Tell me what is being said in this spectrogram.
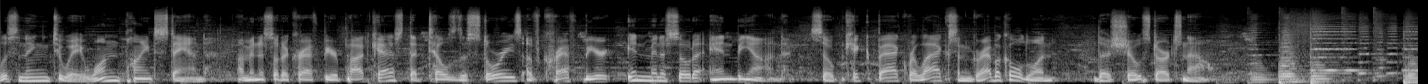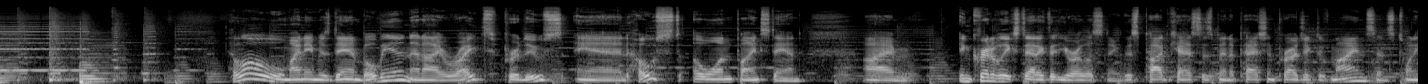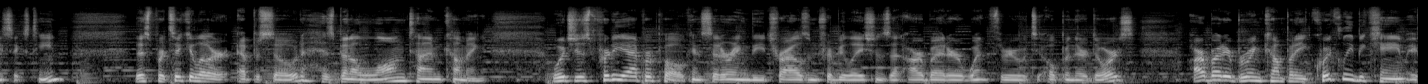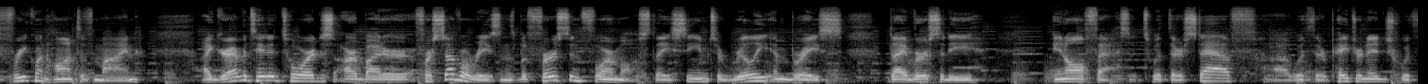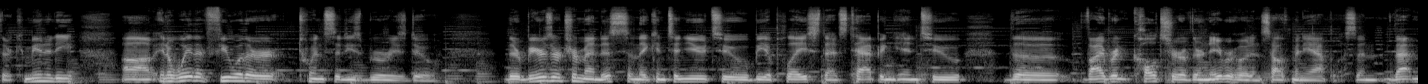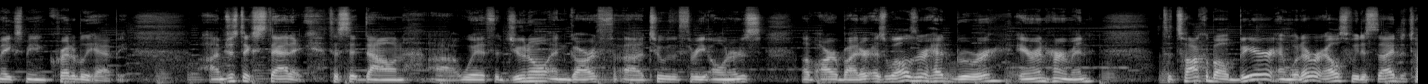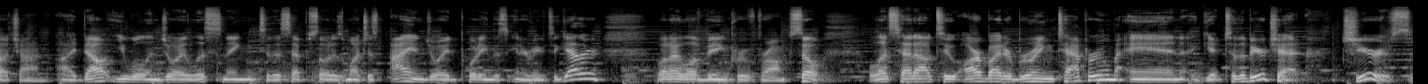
listening to a One Pint Stand, a Minnesota craft beer podcast that tells the stories of craft beer in Minnesota and beyond. So kick back, relax, and grab a cold one. The show starts now. Hello, my name is Dan Bobian, and I write, produce, and host a One Pint Stand. I'm incredibly ecstatic that you are listening. This podcast has been a passion project of mine since 2016. This particular episode has been a long time coming, which is pretty apropos considering the trials and tribulations that Arbeiter went through to open their doors. Arbeiter Brewing Company quickly became a frequent haunt of mine. I gravitated towards Arbeiter for several reasons, but first and foremost, they seem to really embrace diversity in all facets with their staff, uh, with their patronage, with their community, uh, in a way that few other Twin Cities breweries do. Their beers are tremendous, and they continue to be a place that's tapping into the vibrant culture of their neighborhood in South Minneapolis, and that makes me incredibly happy. I'm just ecstatic to sit down uh, with Juno and Garth, uh, two of the three owners of Arbeiter, as well as their head brewer, Aaron Herman to talk about beer and whatever else we decide to touch on. I doubt you will enjoy listening to this episode as much as I enjoyed putting this interview together, but I love being proved wrong. So let's head out to Arbeiter Brewing Tap Room and get to the beer chat. Cheers!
